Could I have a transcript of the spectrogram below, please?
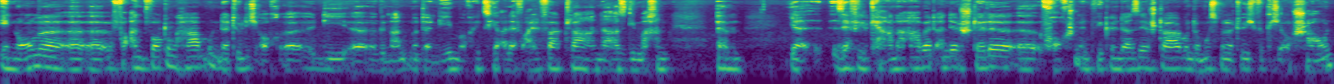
enorme äh, äh Verantwortung haben und natürlich auch äh, die äh, genannten Unternehmen, auch jetzt hier Aleph Alpha, klar, ne? also die machen ähm, ja sehr viel Kernearbeit an der Stelle, äh, forschen, entwickeln da sehr stark und da muss man natürlich wirklich auch schauen,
